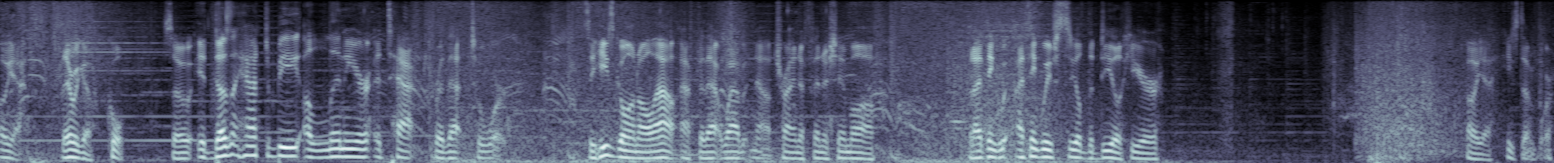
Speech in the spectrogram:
Oh yeah, there we go, cool. So it doesn't have to be a linear attack for that to work. See, he's going all out after that Wabbit now, trying to finish him off. But I think I think we've sealed the deal here. Oh yeah, he's done for.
